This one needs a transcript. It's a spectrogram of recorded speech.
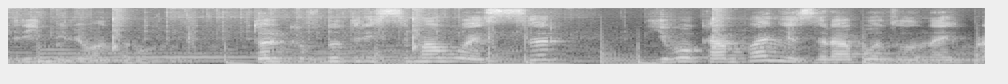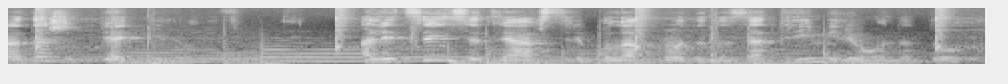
3 миллиона рублей. Только внутри самого СССР его компания заработала на их продаже 5 миллионов рублей, а лицензия для Австрии была продана за 3 миллиона долларов.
